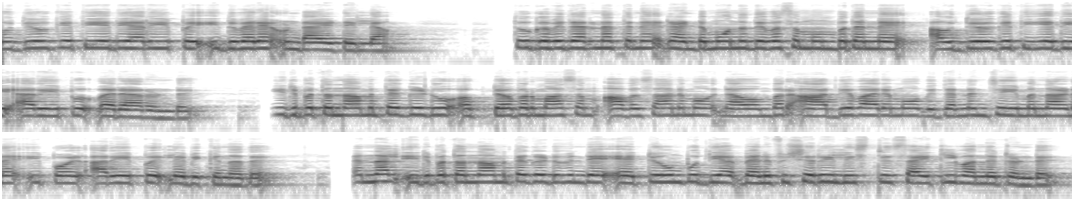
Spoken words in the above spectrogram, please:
ഔദ്യോഗിക തീയതി അറിയിപ്പ് ഇതുവരെ ഉണ്ടായിട്ടില്ല. തുക വിതരണത്തിന് രണ്ട് മൂന്ന് ദിവസം മുമ്പ് തന്നെ ഔദ്യോഗിക തീയതി അറിയിപ്പ് വരാറുണ്ട്. ഇരുപത്തൊന്നാമത്തെ ഗഡു ഒക്ടോബർ മാസം അവസാനമോ നവംബർ ആദ്യവാരമോ വിതരണം ചെയ്യുമെന്നാണ് ഇപ്പോൾ അറിയിപ്പ് ലഭിക്കുന്നത്. എന്നാൽ ഇരുപത്തൊന്നാമത്തെ ഗഡുവിന്റെ ഏറ്റവും പുതിയ ബെനിഫിഷ്യറി ലിസ്റ്റ് സൈറ്റിൽ വന്നിട്ടുണ്ട്.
